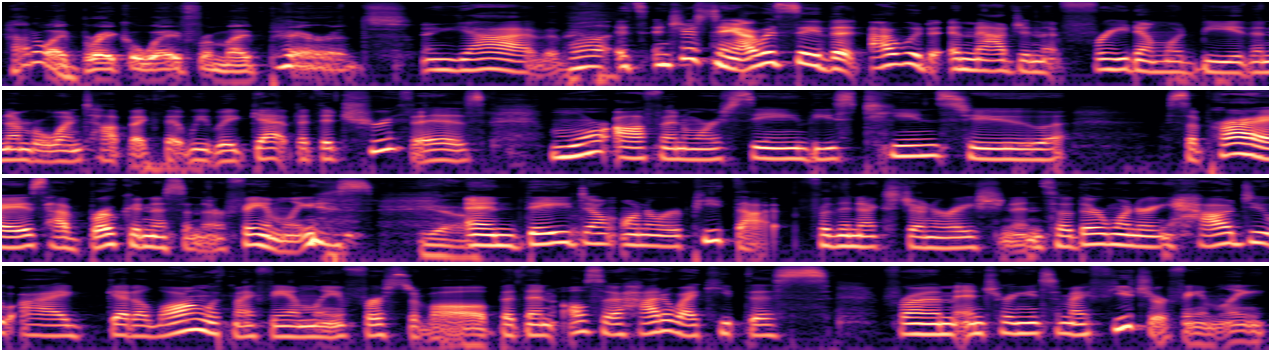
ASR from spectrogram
how do I break away from my parents? Yeah, well, it's interesting. I would say that I would imagine that freedom would be the number one topic that we would get. But the truth is, more often we're seeing these teens who surprise, have brokenness in their families. Yeah. And they don't want to repeat that for the next generation. And so they're wondering, how do I get along with my family, first of all, but then also, how do I keep this from entering into my future family?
